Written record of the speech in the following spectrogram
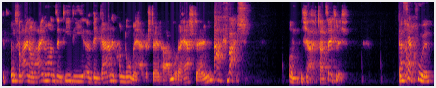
Die Jungs von Einhorn. Einhorn sind die, die äh, vegane Kondome hergestellt haben oder herstellen. Ach, Quatsch. Und ja, tatsächlich. Das genau. ist ja genau. cool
